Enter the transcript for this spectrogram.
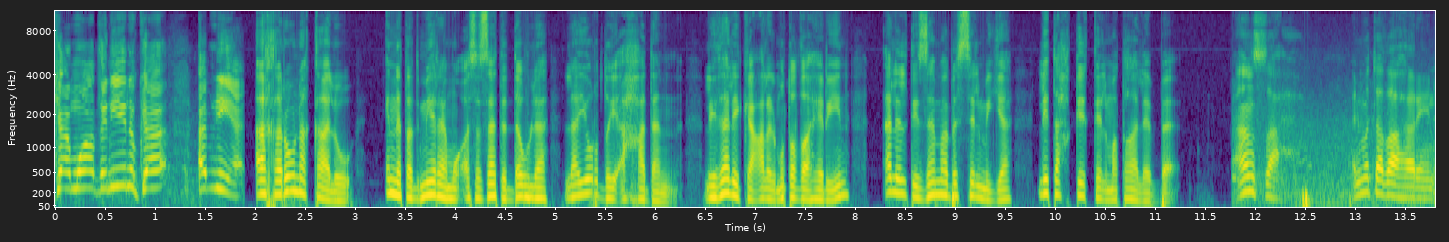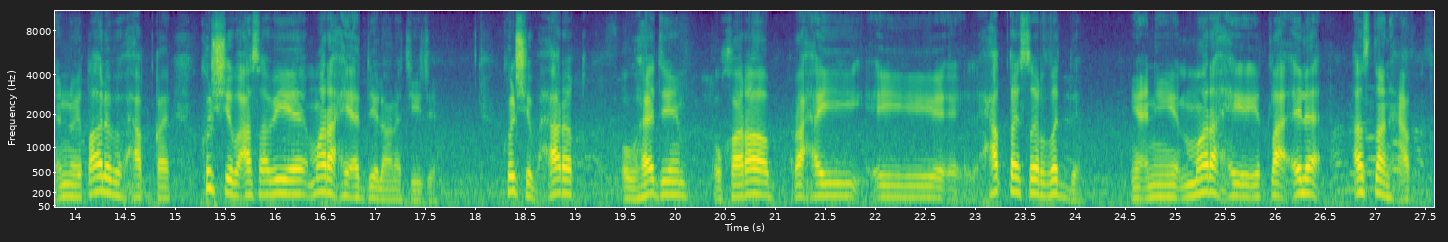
كمواطنين وكأبنية آخرون قالوا إن تدمير مؤسسات الدولة لا يرضي أحدا. لذلك على المتظاهرين الالتزام بالسلمية لتحقيق المطالب. أنصح المتظاهرين أنه يطالبوا بحقه كل شيء بعصبية ما راح يؤدي إلى نتيجة. كل شيء بحرق وهدم وخراب راح ي... حقه يصير ضده. يعني ما راح يطلع إلى أصلا حق.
